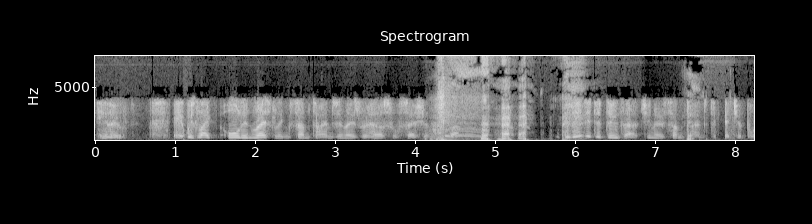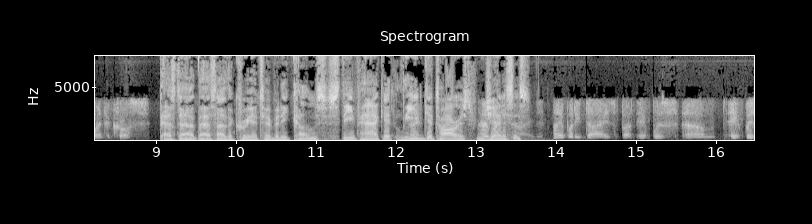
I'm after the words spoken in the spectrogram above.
you know, it was like all in wrestling sometimes in those rehearsal sessions. But um, you needed to do that, you know, sometimes to get your point across. That's that. That's how the creativity comes. Steve Hackett, lead guitarist from Nobody Genesis. dies. Nobody dies, but it was um, it was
